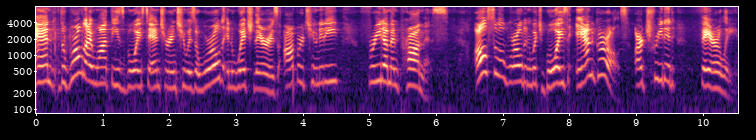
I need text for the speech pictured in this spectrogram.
And the world I want these boys to enter into is a world in which there is opportunity, freedom, and promise also a world in which boys and girls are treated fairly.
